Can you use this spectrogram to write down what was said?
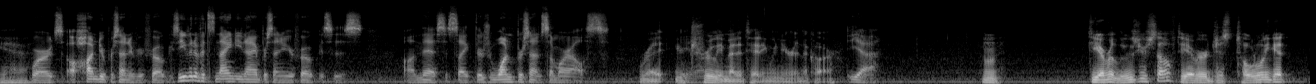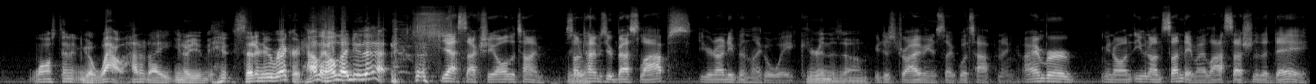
Yeah. where it's 100% of your focus. Even if it's 99% of your focus is on this, it's like there's 1% somewhere else. Right. You're truly meditating when you're in the car. Yeah. Hmm. Do you ever lose yourself? Do you ever just totally get lost in it and go, "Wow, how did I?" You know, you set a new record. How the hell did I do that? Yes, actually, all the time. Sometimes your best laps, you're not even like awake. you're in the zone. You're just driving. It's like, what's happening? I remember, you know, on, even on Sunday, my last session of the day,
